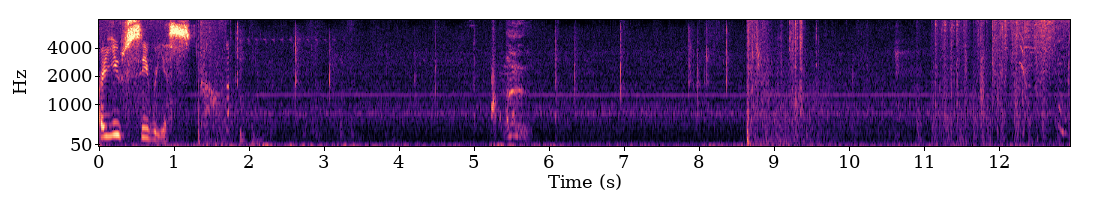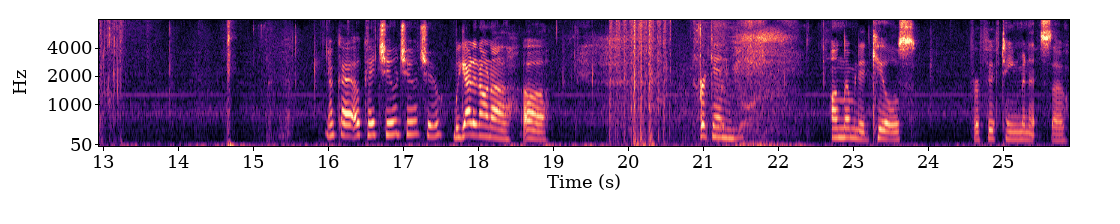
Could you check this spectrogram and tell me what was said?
Are you serious? Okay, okay, chill, chill, chill. We got it on a, uh, freaking unlimited kills for 15 minutes, so.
